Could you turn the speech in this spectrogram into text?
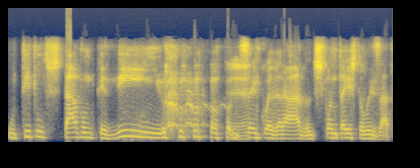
o título estava um bocadinho é. desenquadrado, descontextualizado,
